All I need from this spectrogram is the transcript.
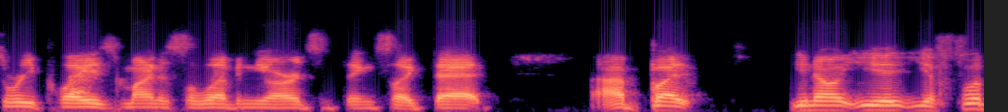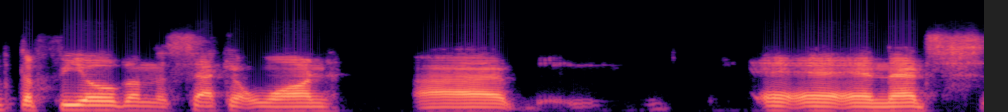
three plays minus 11 yards and things like that. Uh, but you know, you you flip the field on the second one, uh, and, and that's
